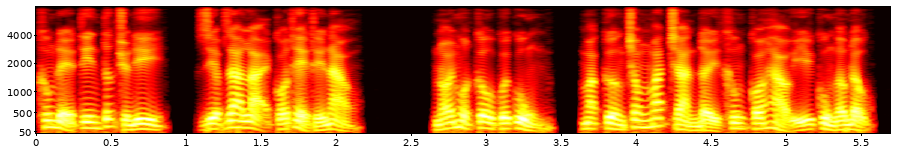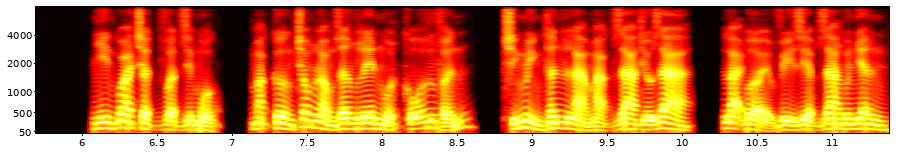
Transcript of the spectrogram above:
không để tin tức truyền đi, diệp ra lại có thể thế nào? Nói một câu cuối cùng mặc cường trong mắt tràn đầy không có hảo ý cùng âm độc. Nhìn qua chật vật diệp mục mặc cường trong lòng dâng lên một cỗ hưng phấn, chính mình thân là mặc gia thiếu gia, lại bởi vì diệp ra nguyên nhân,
